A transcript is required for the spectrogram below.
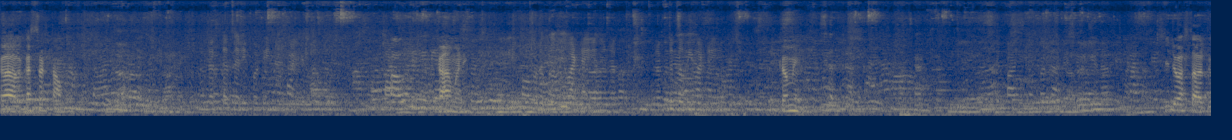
काय कसं रक्ताचा रिपोर्ट येणार काय म्हणे? थोडं कमी वाटायला रक्त कमी वाटायला. कमी? किती वाजता आला तू?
